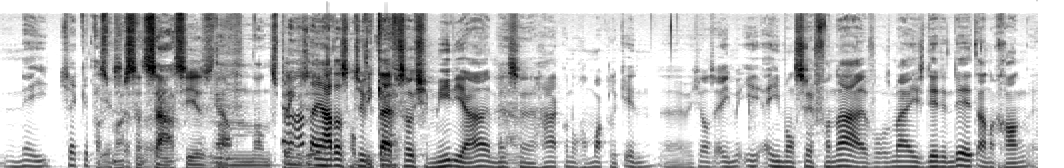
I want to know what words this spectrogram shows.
nee, check het Als het maar sensatie is, dan, dan springen Ja, ze nou ja, dat is natuurlijk tijd social media. En mensen haken nogal makkelijk in. Eh, weet je, als een, iemand zegt van, nou, volgens mij is dit en dit aan de gang, eh,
